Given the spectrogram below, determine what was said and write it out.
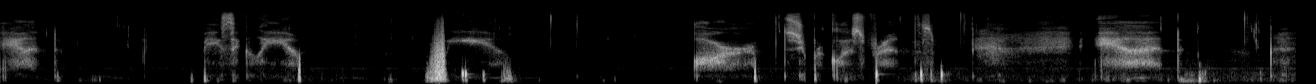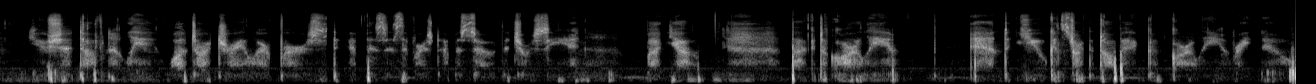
And basically, we are super close friends. And you should definitely watch our trailer first if this is the first episode that you're seeing. But yeah, back to Carly. And you can start the topic, Carly, right now.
